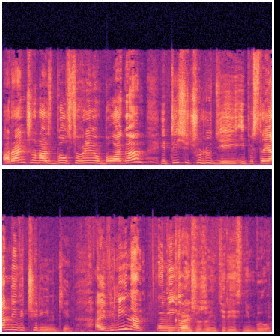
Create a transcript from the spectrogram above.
А раньше у нас был все время балаган и тысячу людей, и постоянные вечеринки. А Эвелина, у Так нее... раньше же интереснее было.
